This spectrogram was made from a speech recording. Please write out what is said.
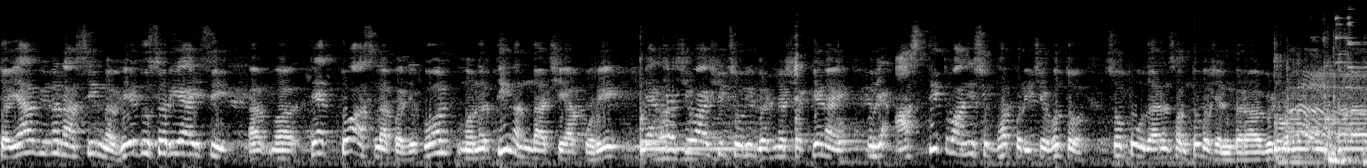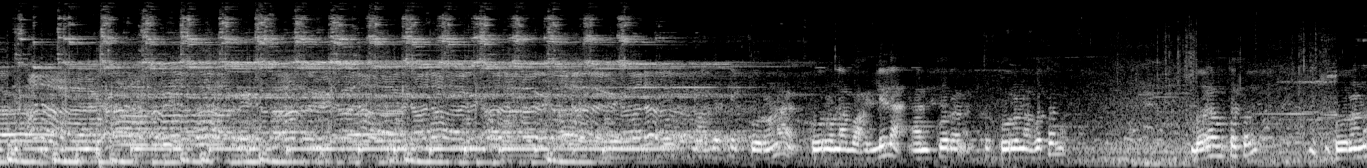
तया विन नासी नव्हे दुसरी आयसी त्या तो असला पाहिजे. कोण? मनती नंदाची या पुरे. त्याच्याशिवाय अशी चोरी घडणं शक्य नाही. म्हणजे अस्तित्वाने सुद्धा परिचय होतो. सोपं उदाहरण सांगतो भजन करा मागं ते कोरोना कोरोना वाढलेला आणि कोरोना कोरोना होता ना. बरा होता का? कोरोना?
